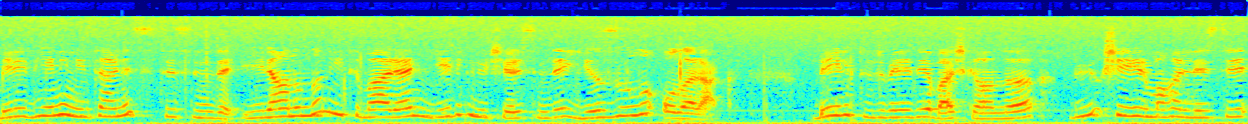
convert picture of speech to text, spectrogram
belediyenin internet sitesinde ilanından itibaren 7 gün içerisinde yazılı olarak Beylikdüzü Belediye Başkanlığı Büyükşehir Mahallesi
